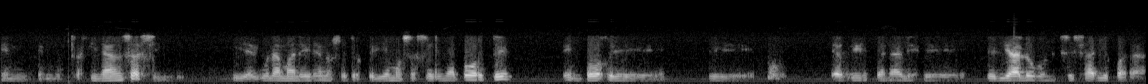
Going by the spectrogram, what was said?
en, en nuestras finanzas y y de alguna manera nosotros queríamos hacer un aporte en pos de, abrir canales de, diálogo necesarios para,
